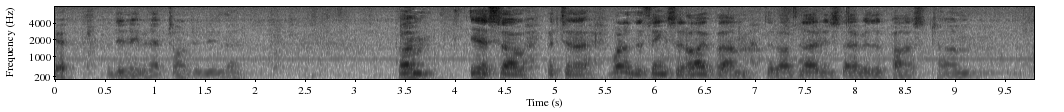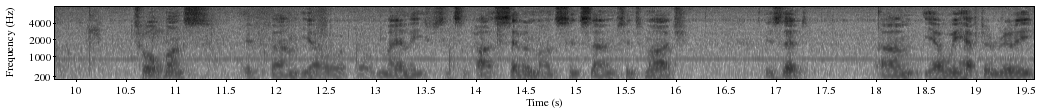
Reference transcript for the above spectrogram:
Yeah. I didn't even have time to do that. Um, yeah, so, but uh, one of the things that I've um, that I've noticed over the past um, twelve months, if um, you know, or, or mainly since the past seven months, since um, since March, is that um, you know we have to really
